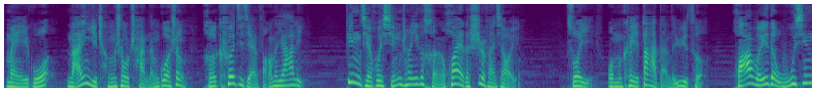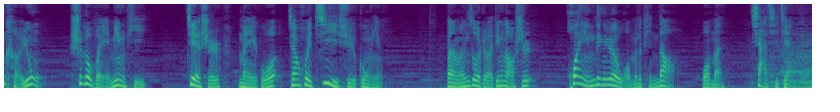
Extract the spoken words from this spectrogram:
美国难以承受产能过剩和科技减防的压力，并且会形成一个很坏的示范效应。所以，我们可以大胆的预测，华为的无芯可用是个伪命题。届时，美国将会继续供应。本文作者丁老师，欢迎订阅我们的频道，我们。下期见。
